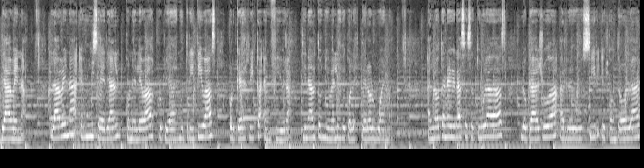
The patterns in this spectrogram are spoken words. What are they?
De avena. La avena es un cereal con elevadas propiedades nutritivas porque es rica en fibra, tiene altos niveles de colesterol bueno. Al no tener grasas saturadas, lo que ayuda a reducir y controlar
